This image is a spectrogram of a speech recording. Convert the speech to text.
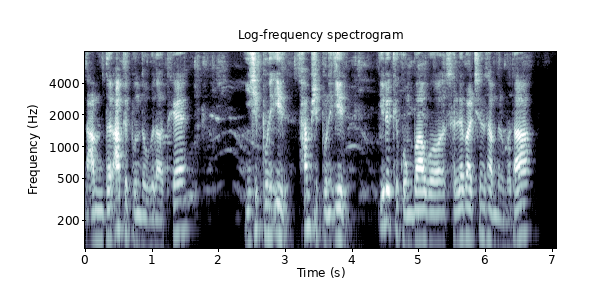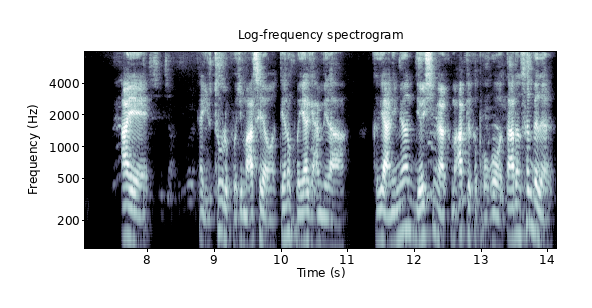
남들 앞에 분들보다 어떻게 20분의 1, 30분의 1 이렇게 공부하고 설레발 치는 사람들보다 아예 그냥 유튜브를 보지 마세요. 대놓고 이야기합니다. 그게 아니면 열심히 할 거면 앞에 거 보고 다른 선배들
